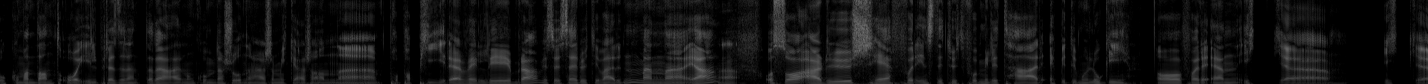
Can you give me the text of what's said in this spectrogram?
Og kommandant og Il Presidente, det er noen kombinasjoner her som ikke er sånn uh, på papiret veldig bra, hvis vi ser ut i verden, men uh, ja. Ja. Og så er du sjef for Institutt for militær epidemiologi. Og for en ikke ikke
